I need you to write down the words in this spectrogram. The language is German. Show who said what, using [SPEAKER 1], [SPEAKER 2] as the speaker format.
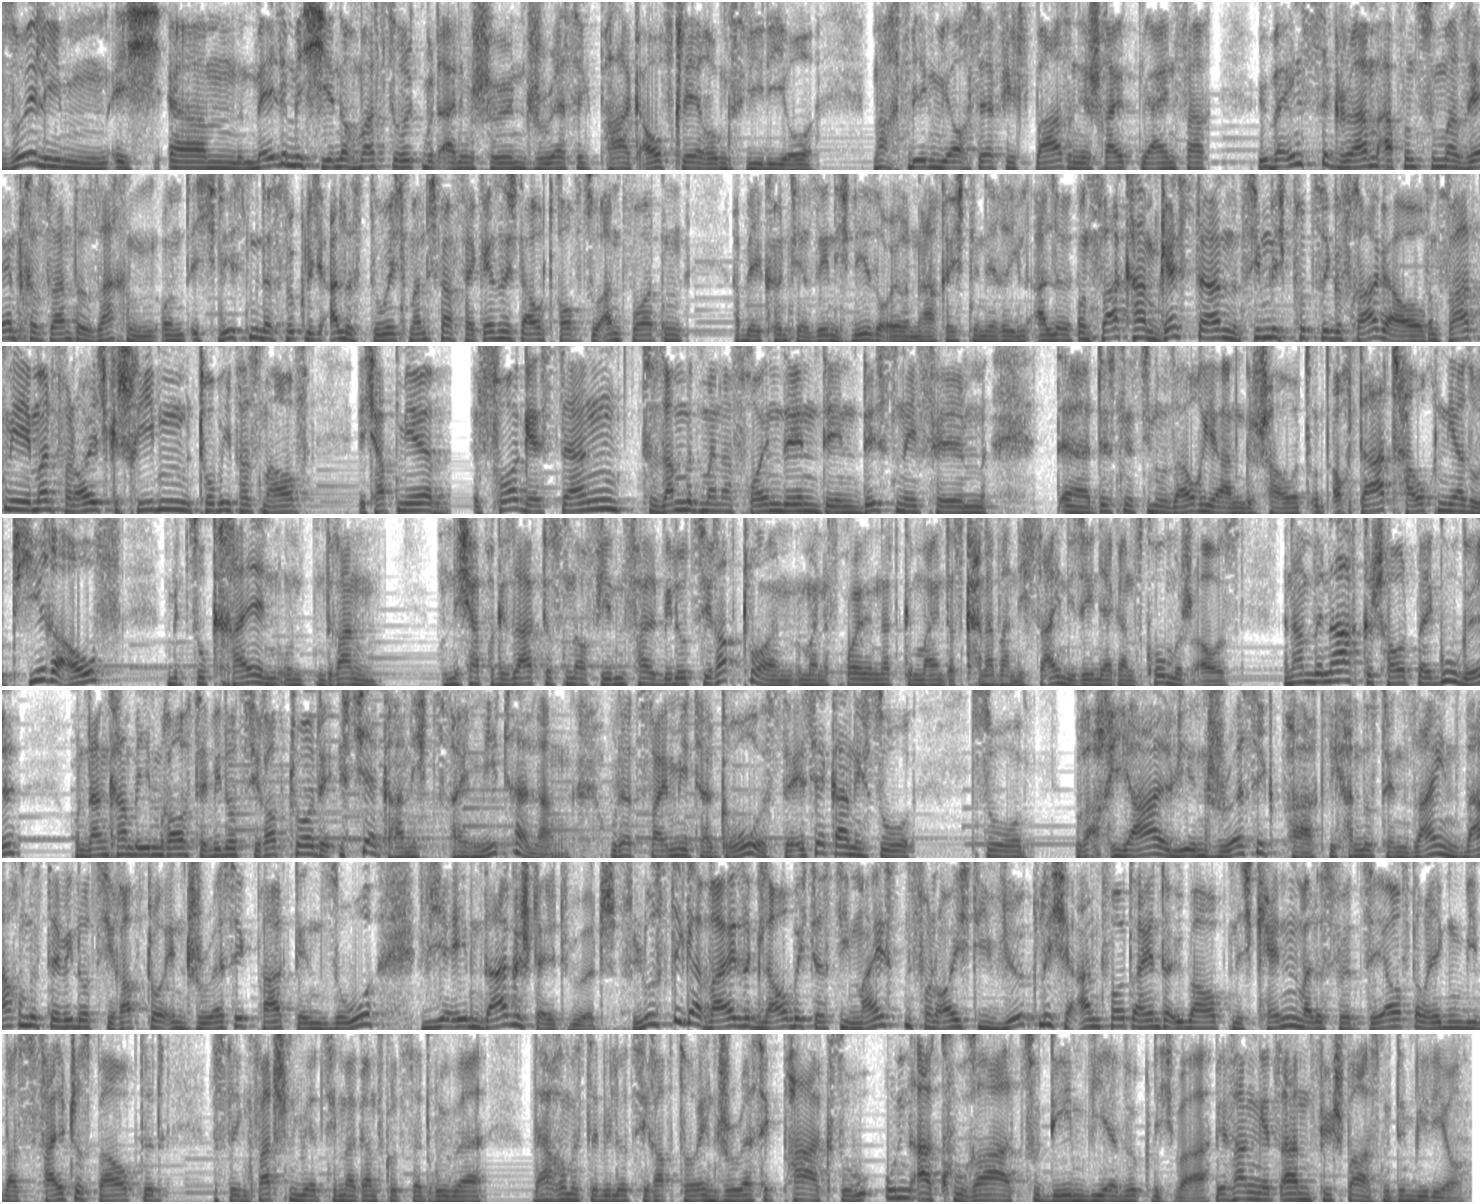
[SPEAKER 1] So ihr Lieben, ich ähm, melde mich hier nochmal zurück mit einem schönen Jurassic Park Aufklärungsvideo. Macht mir irgendwie auch sehr viel Spaß und ihr schreibt mir einfach über Instagram ab und zu mal sehr interessante Sachen und ich lese mir das wirklich alles durch. Manchmal vergesse ich da auch drauf zu antworten, aber ihr könnt ja sehen, ich lese eure Nachrichten in der Regel alle. Und zwar kam gestern eine ziemlich putzige Frage auf. Und zwar hat mir jemand von euch geschrieben, Tobi, pass mal auf, ich habe mir vorgestern zusammen mit meiner Freundin den Disney-Film äh, Disneys Dinosaurier angeschaut und auch da tauchen ja so Tiere auf mit so Krallen unten dran. Und ich habe gesagt, das sind auf jeden Fall Velociraptoren. Und meine Freundin hat gemeint, das kann aber nicht sein, die sehen ja ganz komisch aus. Dann haben wir nachgeschaut bei Google und dann kam eben raus, der Velociraptor, der ist ja gar nicht zwei Meter lang oder zwei Meter groß. Der ist ja gar nicht so, so brachial wie in Jurassic Park. Wie kann das denn sein? Warum ist der Velociraptor in Jurassic Park denn so, wie er eben dargestellt wird? Lustigerweise glaube ich, dass die meisten von euch die wirkliche Antwort dahinter überhaupt nicht kennen, weil es wird sehr oft auch irgendwie was Falsches behauptet. Deswegen quatschen wir jetzt hier mal ganz kurz darüber, warum ist der Velociraptor in Jurassic Park so unakkurat zu dem, wie er wirklich war. Wir fangen jetzt an. Viel Spaß mit dem Video.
